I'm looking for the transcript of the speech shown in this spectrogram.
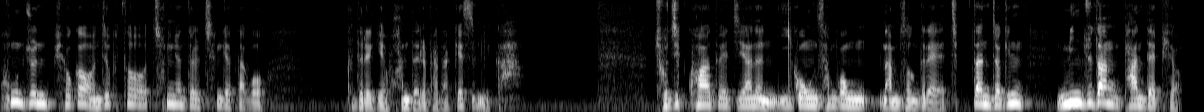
홍준표가 언제부터 청년들 챙겼다고 그들에게 환대를 받았겠습니까? 조직화되지 않은 2030 남성들의 집단적인 민주당 반대표,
